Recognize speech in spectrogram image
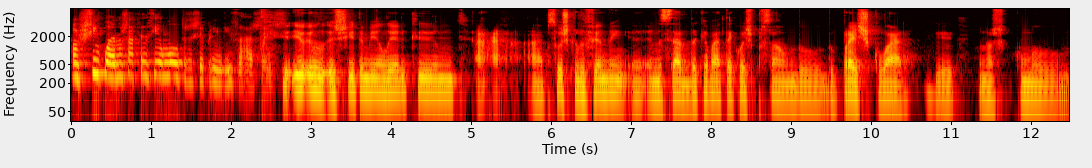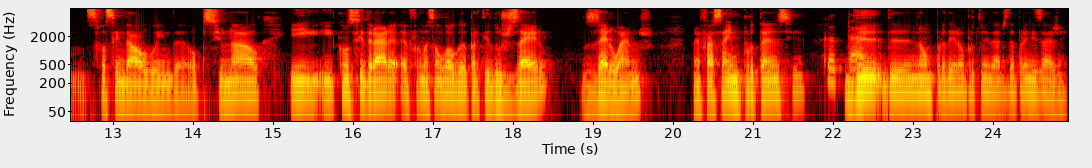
aos 5 anos já faziam outras aprendizagens. Eu, eu, eu cheguei também a ler que hum, há, há, pessoas que defendem a necessidade de acabar até com a expressão do, do pré-escolar, nós como se fosse ainda algo ainda opcional e, e, considerar a formação logo a partir dos zero, zero anos, não é? face à importância de, de, não perder oportunidades de aprendizagem.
